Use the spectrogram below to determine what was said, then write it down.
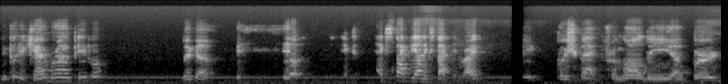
you put a camera on people, look out. expect the unexpected, right? Big pushback from all the uh, bird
